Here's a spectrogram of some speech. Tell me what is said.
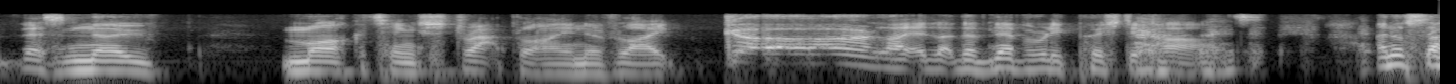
There's no marketing strapline of like go like, like they've never really pushed it hard. And also,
